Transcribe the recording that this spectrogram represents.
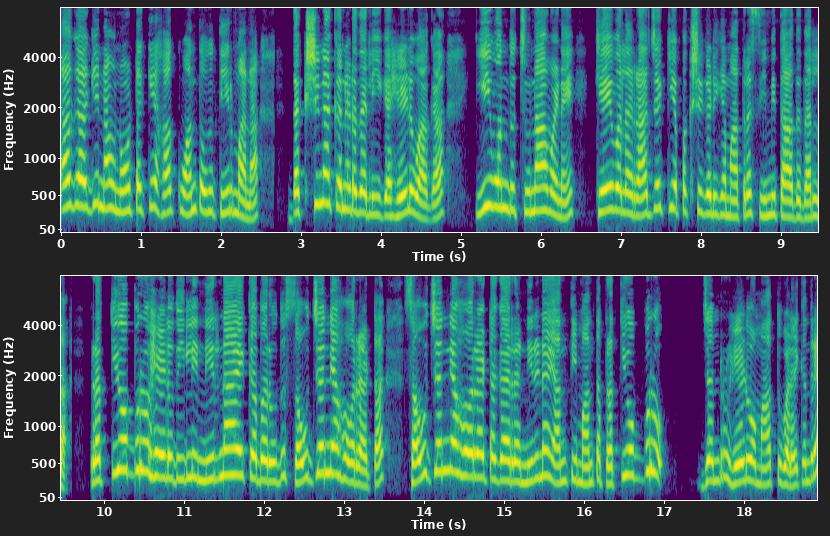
ಹಾಗಾಗಿ ನಾವು ನೋಟಕ್ಕೆ ಹಾಕುವಂಥ ಒಂದು ತೀರ್ಮಾನ ದಕ್ಷಿಣ ಕನ್ನಡದಲ್ಲಿ ಈಗ ಹೇಳುವಾಗ ಈ ಒಂದು ಚುನಾವಣೆ ಕೇವಲ ರಾಜಕೀಯ ಪಕ್ಷಗಳಿಗೆ ಮಾತ್ರ ಸೀಮಿತ ಆದದಲ್ಲ ಪ್ರತಿಯೊಬ್ಬರು ಹೇಳುದು ಇಲ್ಲಿ ನಿರ್ಣಾಯಕ ಬರುವುದು ಸೌಜನ್ಯ ಹೋರಾಟ. ಸೌಜನ್ಯ ಹೋರಾಟಗಾರರ ನಿರ್ಣಯ ಅಂತಿಮ ಅಂತ ಪ್ರತಿಯೊಬ್ಬರು ಜನರು ಹೇಳುವ ಮಾತುಗಳು. ಯಾಕಂದ್ರೆ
